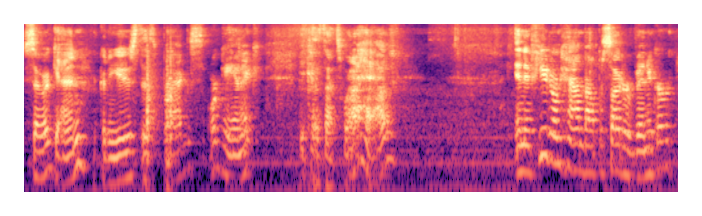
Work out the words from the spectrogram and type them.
So again, we're going to use this Bragg's Organic because that's what I have. And if you don't have apple cider vinegar,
